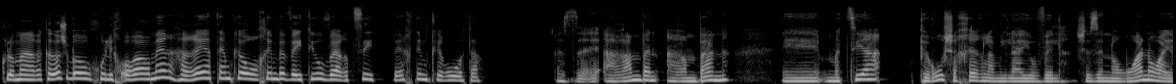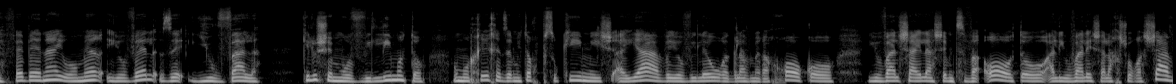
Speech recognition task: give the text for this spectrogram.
כלומר, הקדוש ברוך הוא לכאורה אומר, הרי אתם כאורחים בביתי ובארצי, ואיך תמכרו אותה? אז אה, הרמב"ן, הרמב"ן אה, מציע פירוש אחר למילה יובל, שזה נורא נורא יפה בעיניי, הוא אומר, יובל זה יובל. כאילו שמובילים אותו. הוא מוכיח את זה מתוך פסוקים מישעיה, ויובילהו רגליו מרחוק, או יובל שי להשם צבאות, או על יובל ישלח שורשיו.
